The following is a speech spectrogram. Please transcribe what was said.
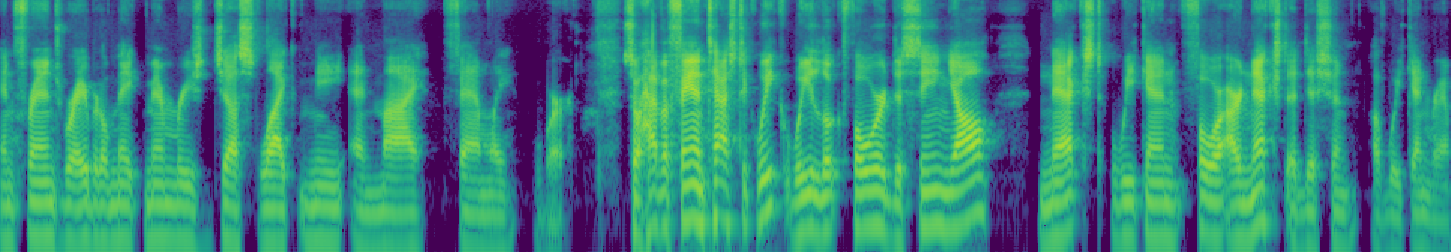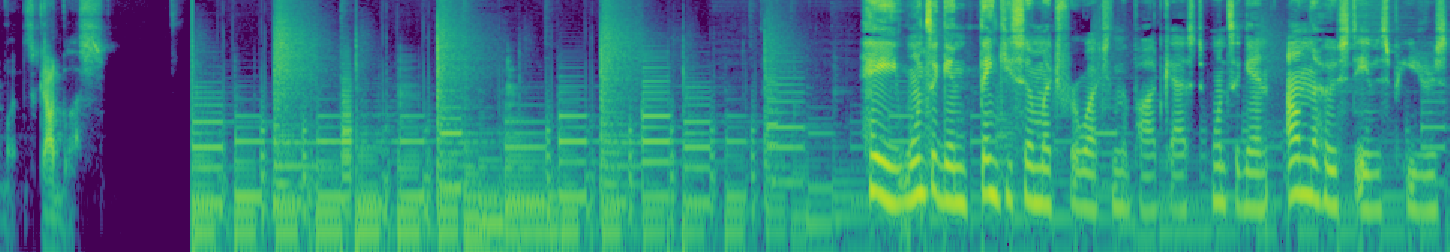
and friends were able to make memories just like me and my family were. So, have a fantastic week. We look forward to seeing y'all next weekend for our next edition of Weekend Ramblings. God bless. Hey, once again, thank you so much for watching the podcast. Once again, I'm the host, Davis Peters.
